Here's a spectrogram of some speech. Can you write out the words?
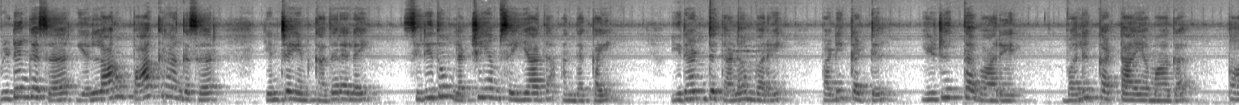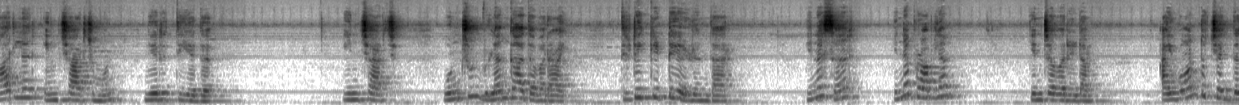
விடுங்க சார் எல்லாரும் பார்க்குறாங்க சார். என்ற என் கதறலை சிறிதும் லட்சியம் செய்யாத அந்த கை இரண்டு தளம் வரை படிக்கட்டில் இழுத்தவாறே வலுக்கட்டாயமாக பார்லர் இன்சார்ஜ் முன் நிறுத்தியது. இன்சார்ஜ் ஒன்றும் விளங்காதவராய் திடுக்கிட்டு எழுந்தார். என்ன சார்? என்ன ப்ராப்ளம் என்றவரிடம் I want to check the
